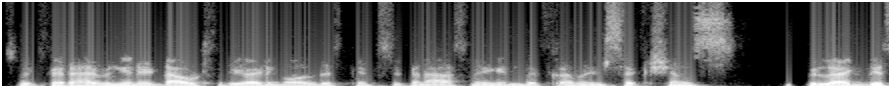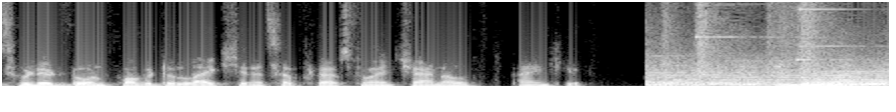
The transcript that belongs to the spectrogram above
So if you're having any doubts regarding all these things, you can ask me in the comment sections. If you like this video, don't forget to like, share and subscribe to my channel. Thank you.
